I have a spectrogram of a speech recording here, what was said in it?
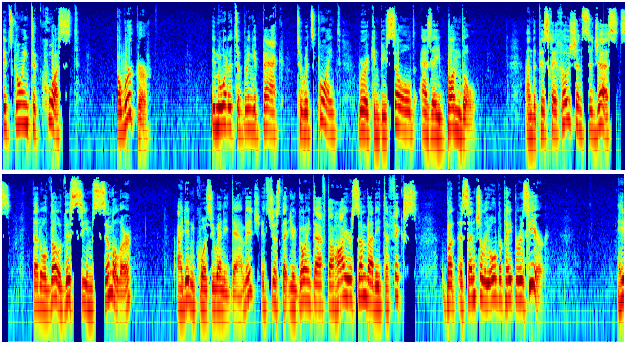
It's going to cost a worker in order to bring it back to its point where it can be sold as a bundle. And the Pischei Choshen suggests that although this seems similar, I didn't cause you any damage. It's just that you're going to have to hire somebody to fix, but essentially all the paper is here he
